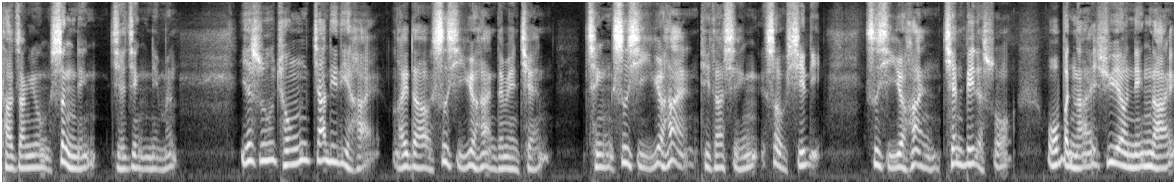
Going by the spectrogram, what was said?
他将用圣灵洁净你们。”耶稣从加利利海来到施洗约翰的面前，请施洗约翰替他行受洗礼。施洗约翰谦卑地说。我本来需要您来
